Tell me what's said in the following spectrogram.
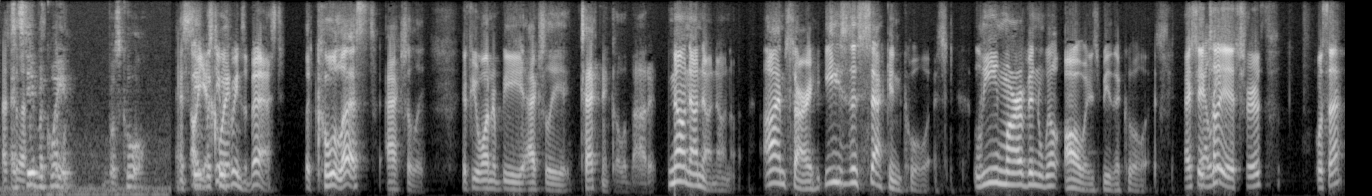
That's And a- Steve McQueen was cool. and Oh yeah, McQueen, Steve McQueen's the best. the coolest, actually. If you want to be actually technical about it, no, no, no, no, no. I'm sorry. He's the second coolest. Lee Marvin will always be the coolest. actually, Yeah, to tell Lee- you the truth, what's that?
